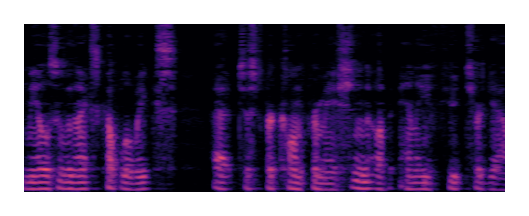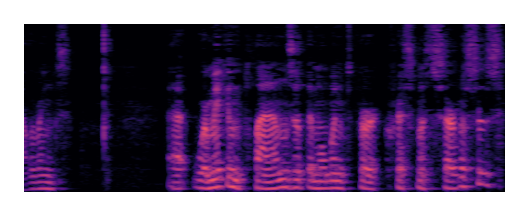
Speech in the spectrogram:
emails over the next couple of weeks uh, just for confirmation of any future gatherings. Uh, we're making plans at the moment for Christmas services.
